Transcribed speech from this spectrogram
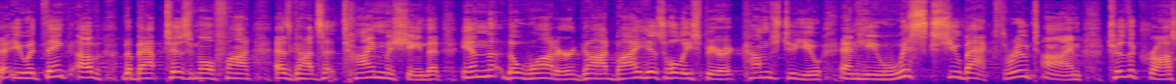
That you would think of the baptismal font as God's time machine, that in the water, God, by His Holy Spirit, comes to you and He whisks you back through time to the cross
